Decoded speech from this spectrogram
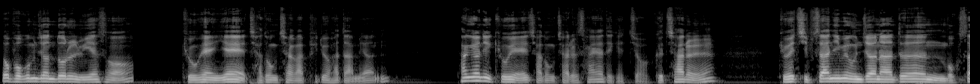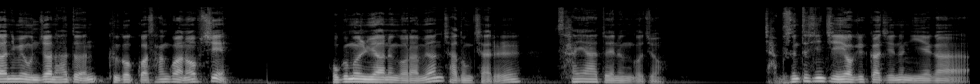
또 복음 전도를 위해서 교회에 자동차가 필요하다면 당연히 교회에 자동차를 사야 되겠죠. 그 차를 교회 집사님이 운전하든 목사님이 운전하든 그것과 상관없이 복음을 위하는 거라면 자동차를 사야 되는 거죠. 자, 무슨 뜻인지 여기까지는 이해가,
